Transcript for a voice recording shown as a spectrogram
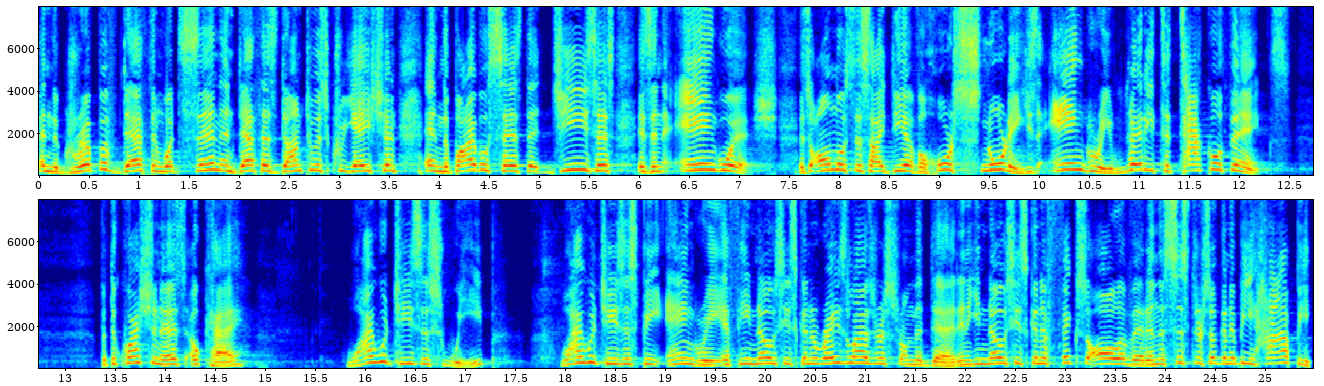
and the grip of death and what sin and death has done to his creation. And the Bible says that Jesus is in anguish. It's almost this idea of a horse snorting. He's angry angry, ready to tackle things. But the question is okay, why would Jesus weep? Why would Jesus be angry if he knows he's going to raise Lazarus from the dead and he knows he's going to fix all of it and the sisters are going to be happy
